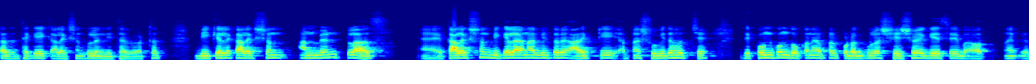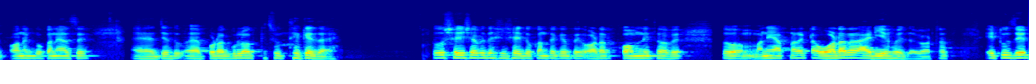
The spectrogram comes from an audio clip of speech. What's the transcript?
তাদের থেকে এই কালেকশনগুলো নিতে হবে। অর্থাৎ বিকেলে কালেকশন আনবেন প্লাস কালেকশন বিকেলে আনার ভিতরে আরেকটি আপনার সুবিধা হচ্ছে যে, কোন কোন দোকানে আপনার প্রোডাক্টগুলো শেষ হয়ে গিয়েছে বা অনেক অনেক দোকানে আছে যে প্রোডাক্টগুলো কিছু থেকে যায়। তো সেই হিসাবে সেই দোকান থেকে অর্ডার কম নিতে হবে। তো মানে আপনার একটা অর্ডারের আইডিয়া হয়ে যাবে। অর্থাৎ এ টু জেড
